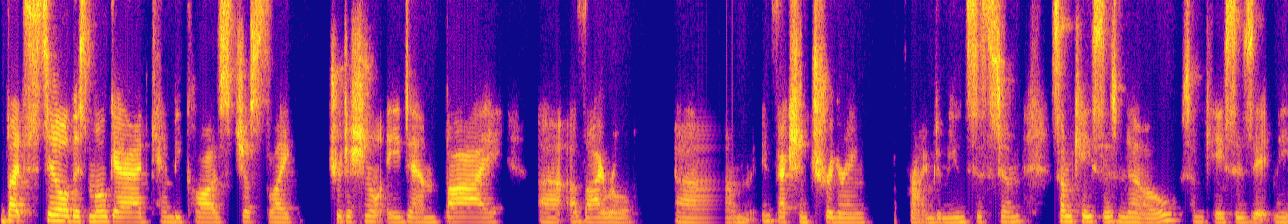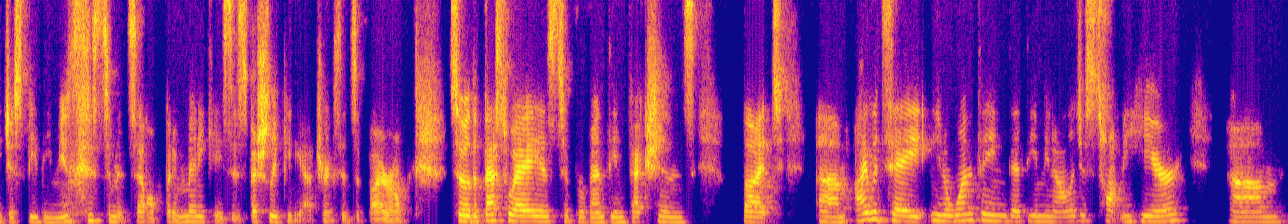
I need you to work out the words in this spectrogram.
but still, this MOGAD can be caused just like traditional ADEM by uh, a viral um, infection triggering a primed immune system. Some cases, no. Some cases, it may just be the immune system itself, but in many cases, especially pediatrics, it's a viral. So the best way is to prevent the infections. But um, I would say, you know, one thing that the immunologist taught me here um,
